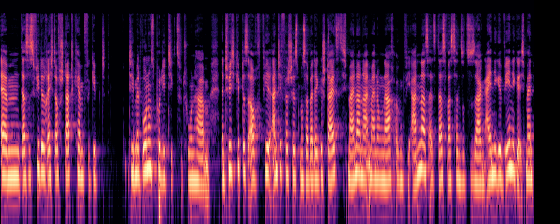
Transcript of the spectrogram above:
ähm, dass es viele Recht auf Stadtkämpfe gibt, die mit Wohnungspolitik zu tun haben. Natürlich gibt es auch viel Antifaschismus, aber der gestaltet sich meiner Meinung nach irgendwie anders als das, was dann sozusagen einige wenige, ich meine,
